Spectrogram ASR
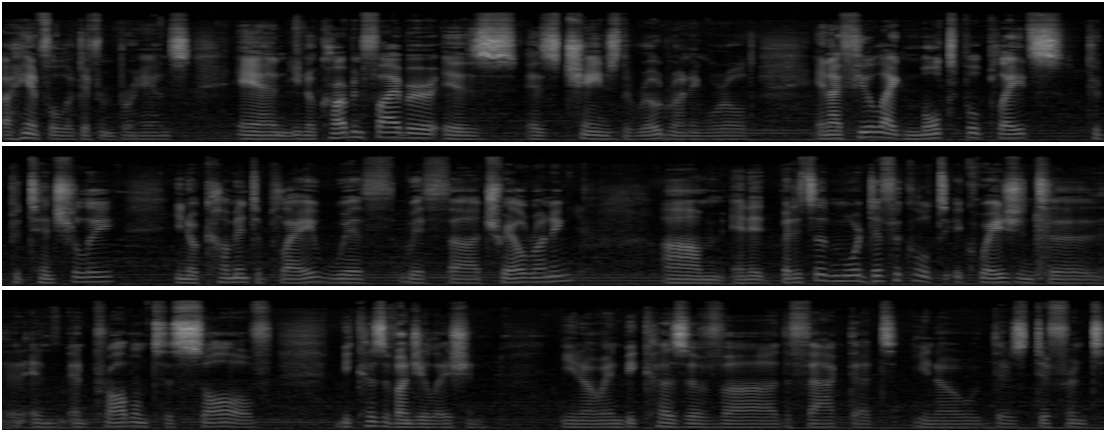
a, handful of different brands. And you know, carbon fiber is has changed the road running world, and I feel like multiple plates could potentially, you know, come into play with with uh, trail running. Um, and it, but it's a more difficult equation to and, and problem to solve because of undulation, you know, and because of uh, the fact that you know there's different,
